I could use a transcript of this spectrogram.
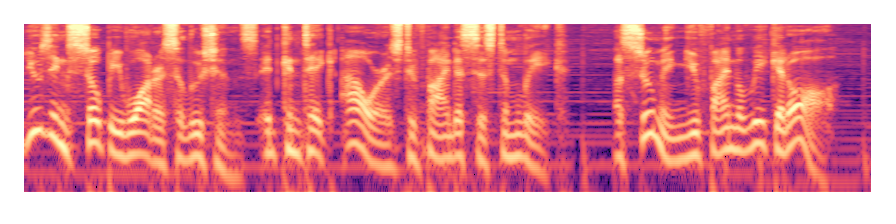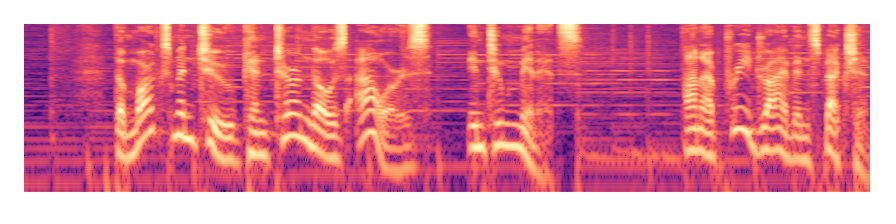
Using soapy water solutions, it can take hours to find a system leak, assuming you find the leak at all. The Marksman 2 can turn those hours into minutes. On a pre-drive inspection,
